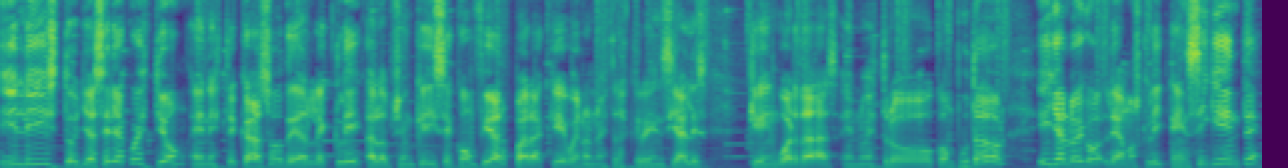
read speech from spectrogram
y listo, ya sería cuestión en este caso de darle clic a la opción que dice confiar para que bueno, nuestras credenciales queden guardadas en nuestro computador y ya luego le damos clic en siguiente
